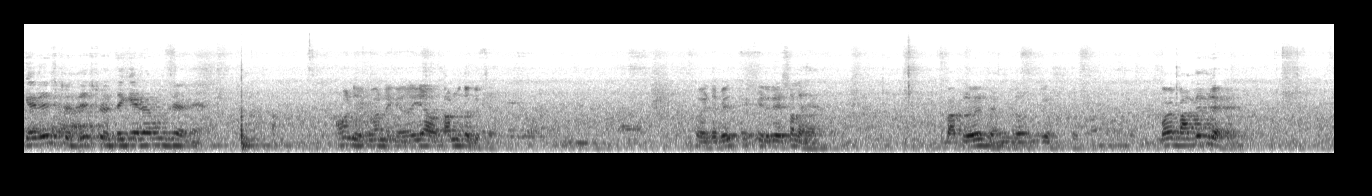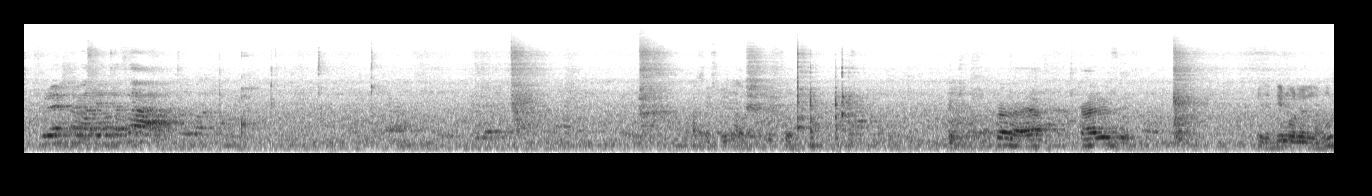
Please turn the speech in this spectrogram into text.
কে রেস্টুরেন্ট রেস্টুরেন্ট থেকে এটা বুঝে নেয়। অনেক অনেক ইয়া তো দিচ্ছে তো এটা এটা দিয়ে চলে হ্যাঁ বাপরে বয় বাদ দিন রে আচ্ছা ঠিক আছে কার এই যে ডিম হ্যাঁ?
